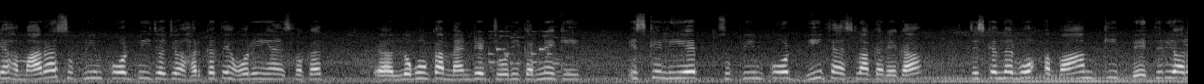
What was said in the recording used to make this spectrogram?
कि हमारा सुप्रीम कोर्ट भी जो जो हरकतें हो रही हैं इस वक्त लोगों का मैंडेट चोरी करने की, इसके लिए सुप्रीम कोर्ट भी फैसला करेगा, जिसके अंदर वो अवाम की बेहतरी और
